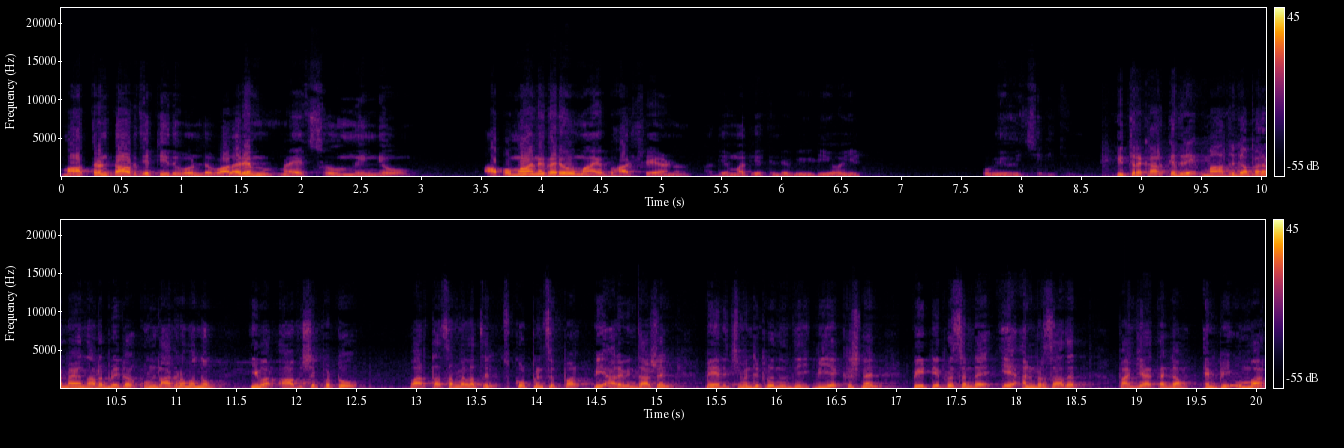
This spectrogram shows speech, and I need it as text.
മാത്രം ടാർഗറ്റ് ചെയ്തുകൊണ്ട് വളരെ മ്ലേച്ഛവും നിന്ദ്യവും അപമാനകരവുമായ ഭാഷയാണ് അദ്ദേഹം അദ്ദേഹത്തിന്റെ വീഡിയോയിൽ ഉപയോഗിച്ചിരിക്കുന്നത്. ഇത്തരക്കാർക്കെതിരെ മാതൃകാപരമായ നടപടികൾ ഉണ്ടാകണമെന്നും ഇവർ ആവശ്യപ്പെട്ടു. വാർത്താ സമ്മേളനത്തിൽ school principal P Aravindashan management പ്രതിനിധി V A Krishnan P T president A Anwar Sadath panchayat അംഗം M P Ummer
